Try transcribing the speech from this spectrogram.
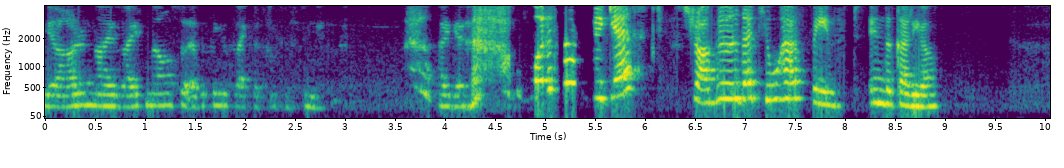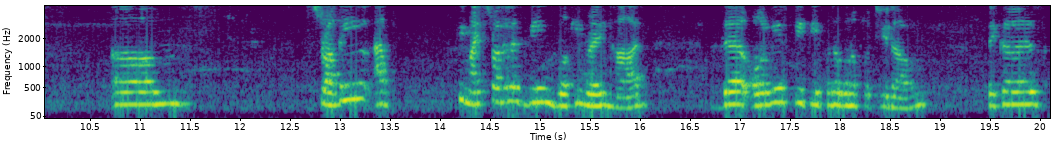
we are in I- right now, so everything is like 50 50, I guess. What is the biggest struggle that you have faced in the career? Um, struggle, i see, my struggle has been working very hard. There'll always be people who are going to put you down because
